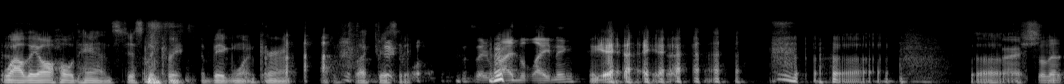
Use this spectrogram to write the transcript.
While they all hold hands just to create a big one current of electricity. they ride the lightning. Yeah, yeah. Uh, uh, All right. So that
